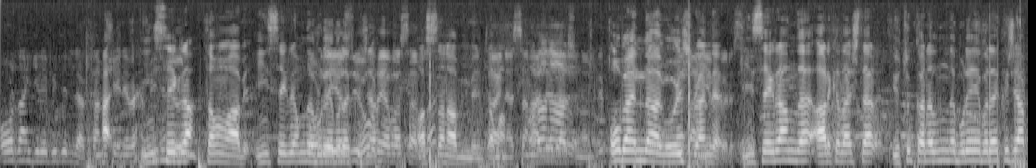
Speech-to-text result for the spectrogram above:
oradan girebilirler. Tam Ha, şeyini ben Instagram tamam abi. Instagram'ı da Orada buraya yazıyor, bırakacağım. oraya basarlar. Aslan abim benim tamam. Aynen sen halledersin onu. O bende abi o iş Hemen bende. yaparız. Instagram'da arkadaşlar YouTube kanalını da buraya bırakacağım.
